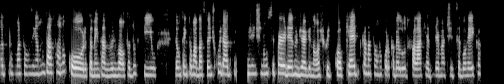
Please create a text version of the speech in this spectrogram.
descamaçãozinha não tá só no couro, também estava em volta do fio. Então tem que tomar bastante cuidado para a gente não se perder no diagnóstico e qualquer descamação no couro cabeludo falar que é dermatite seborreica,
